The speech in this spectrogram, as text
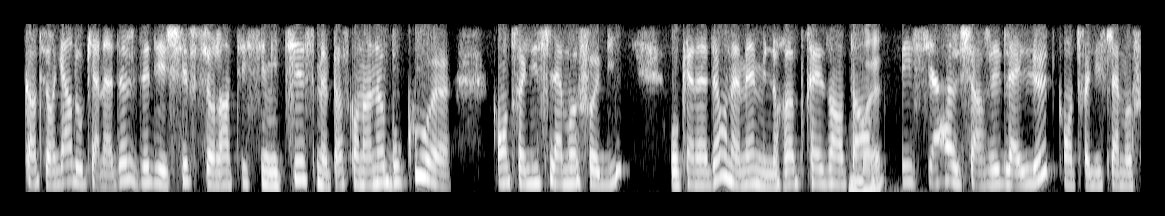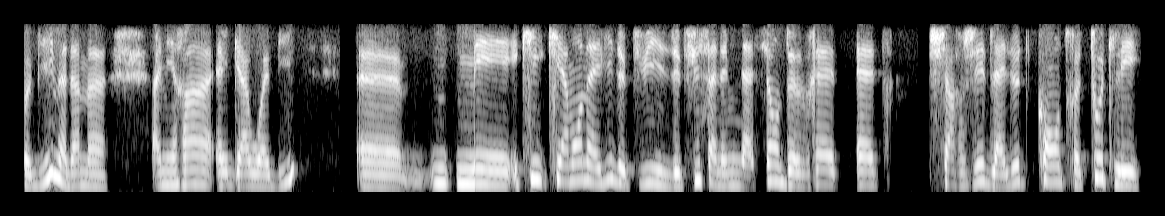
quand tu regardes au Canada, je dis des chiffres sur l'antisémitisme parce qu'on en a beaucoup euh, contre l'islamophobie. Au Canada, on a même une représentante spéciale chargée de la lutte contre l'islamophobie, Madame euh, Amira El Gawabi. Euh, mais qui, qui, à mon avis, depuis, depuis sa nomination, devrait être chargé de la lutte contre toutes les,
